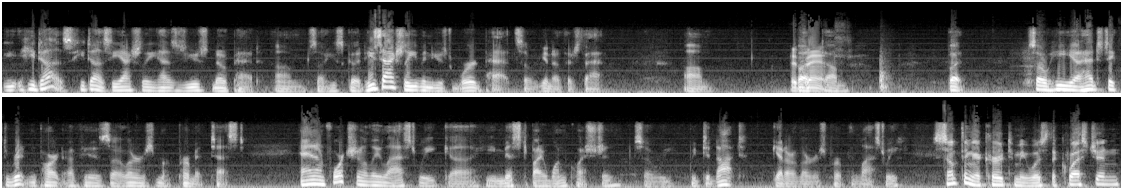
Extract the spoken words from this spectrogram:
He, he does. He does. He actually has used Notepad, um, so he's good. He's actually even used WordPad, so you know there's that. Um, But, Advanced. um, but so he uh, had to take the written part of his uh, learner's permit test, and unfortunately, last week uh, he missed by one question, so we we did not get our learner's permit last week. Something occurred to me. Was the question,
